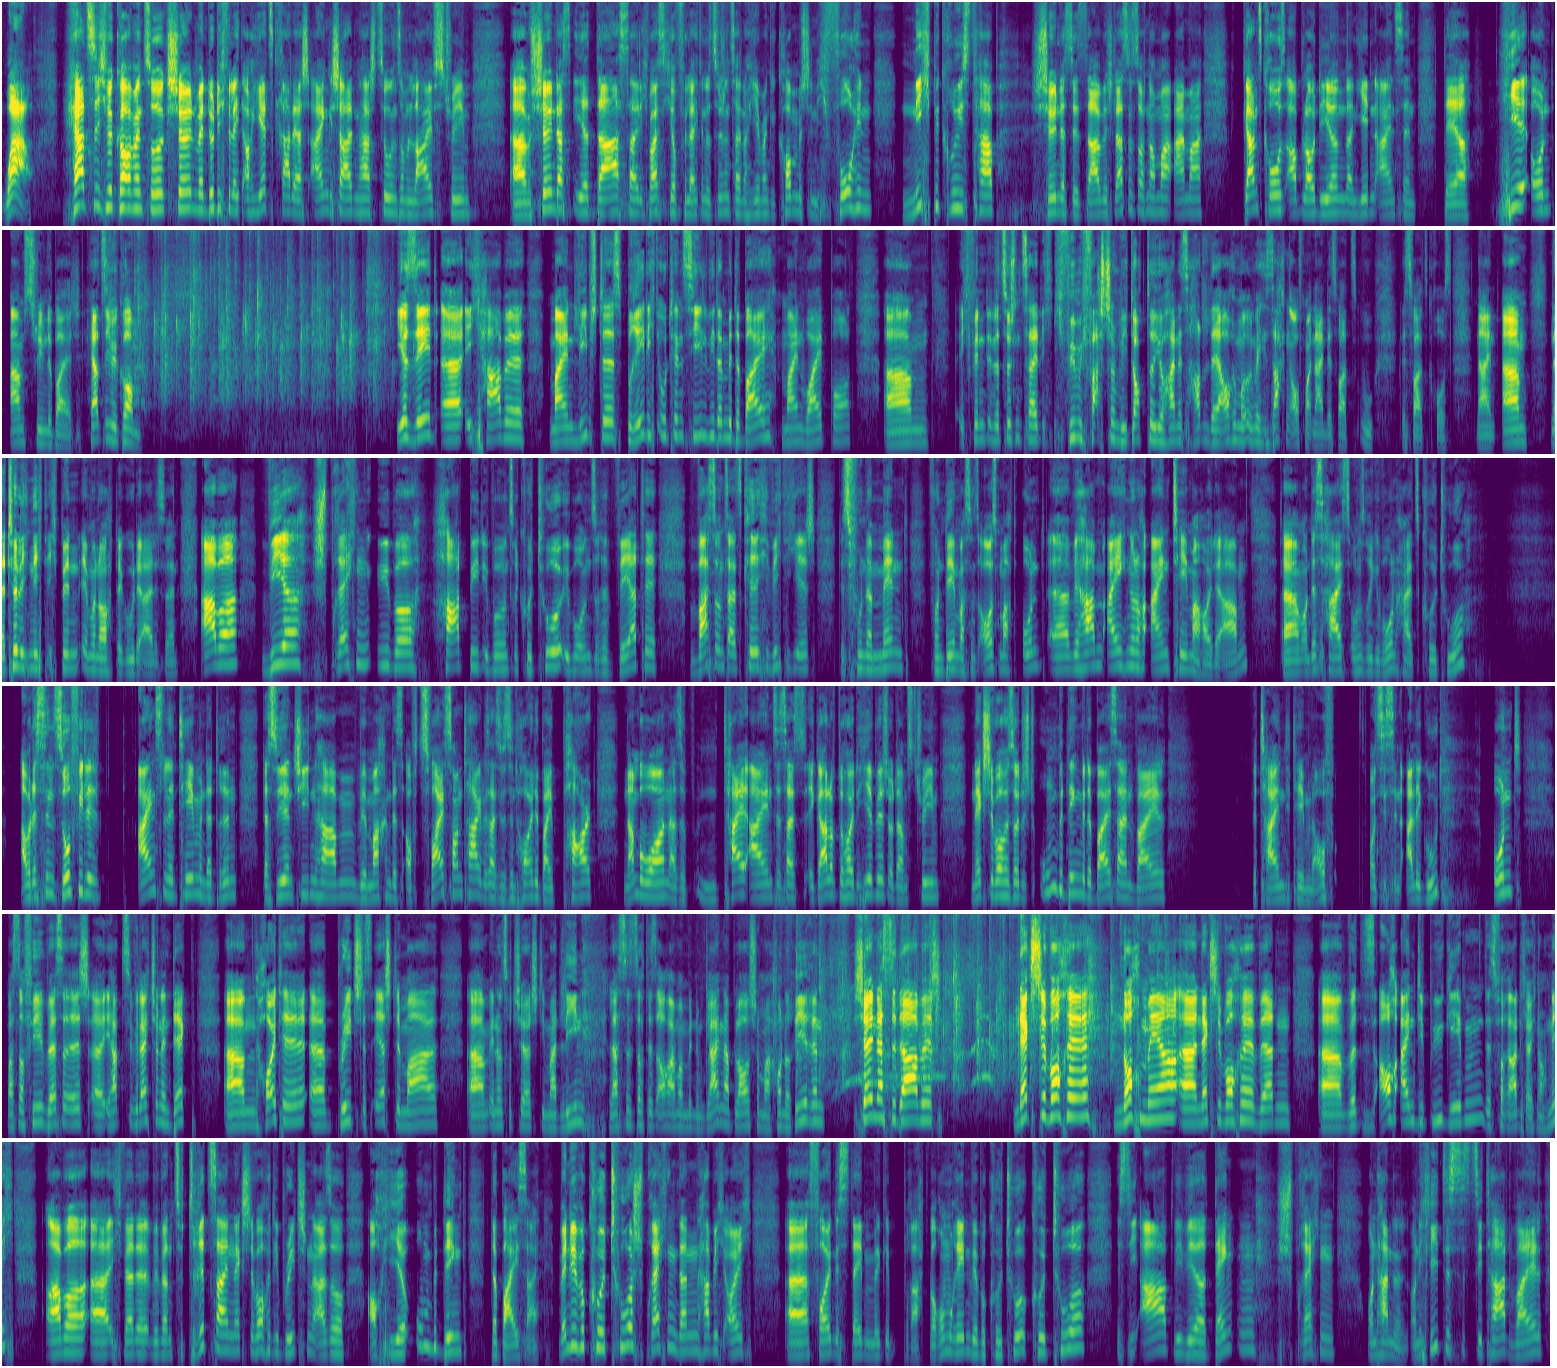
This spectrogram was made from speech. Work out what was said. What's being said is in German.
Wow. Herzlich willkommen zurück. Schön, wenn du dich vielleicht auch jetzt gerade erst eingeschaltet hast zu unserem Livestream. Ähm, schön, dass ihr da seid. Ich weiß nicht, ob vielleicht in der Zwischenzeit noch jemand gekommen ist, den ich vorhin nicht begrüßt habe. Schön, dass du jetzt da bist. Lass uns doch noch mal einmal ganz groß applaudieren an jeden Einzelnen, der hier und am Stream dabei ist. Herzlich willkommen. Ihr seht, äh, ich habe mein liebstes Predigtutensil wieder mit dabei, mein Whiteboard. Ähm, ich finde in der Zwischenzeit, ich, ich fühle mich fast schon wie Dr. Johannes Hartl, der auch immer irgendwelche Sachen aufmacht. Nein, das war jetzt, uh, das war jetzt groß. Nein, ähm, natürlich nicht. Ich bin immer noch der gute alte Sven. Aber wir sprechen über Heartbeat, über unsere Kultur, über unsere Werte, was uns als Kirche wichtig ist, das Fundament von dem, was uns ausmacht. Und äh, wir haben eigentlich nur noch ein Thema heute Abend. Ähm, und das heißt unsere Gewohnheitskultur. Aber das sind so viele einzelne Themen da drin, dass wir entschieden haben, wir machen das auf zwei Sonntage. Das heißt, wir sind heute bei Part Number One, also Teil 1. Das heißt, egal ob du heute hier bist oder am Stream, nächste Woche solltest du unbedingt mit dabei sein, weil wir teilen die Themen auf und sie sind alle gut. Und was noch viel besser ist, äh, ihr habt sie vielleicht schon entdeckt, ähm, heute äh, preacht das erste Mal ähm, in unserer Church die Madeline. Lasst uns doch das auch einmal mit einem kleinen Applaus schon mal honorieren. Schön, dass du da bist. Nächste Woche noch mehr. Äh, nächste Woche werden, äh, wird es auch ein Debüt geben. Das verrate ich euch noch nicht. Aber äh, ich werde, wir werden zu dritt sein nächste Woche, die Breachen. Also auch hier unbedingt dabei sein. Wenn wir über Kultur sprechen, dann habe ich euch äh, folgendes Statement mitgebracht. Warum reden wir über Kultur? Kultur ist die Art, wie wir denken, sprechen und handeln. Und ich liebe dieses Zitat, weil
